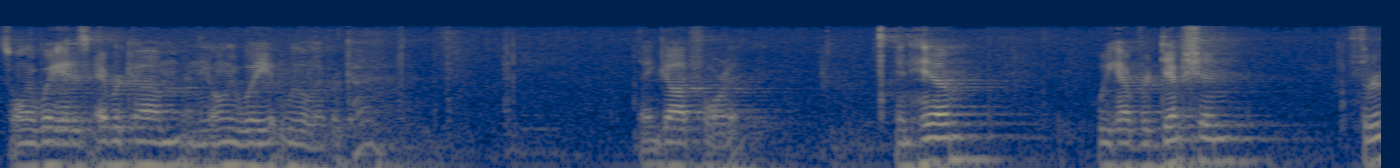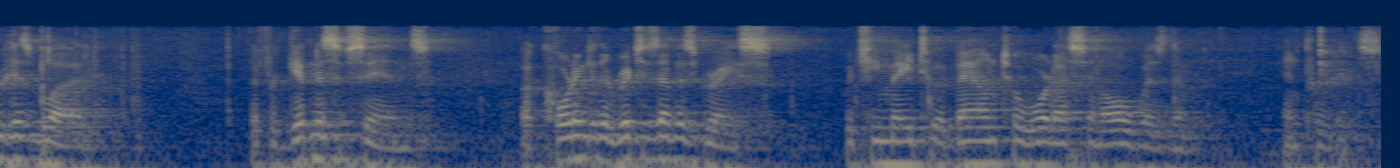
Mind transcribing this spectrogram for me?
It's the only way it has ever come, and the only way it will ever come. Thank God for it. In Him, we have redemption through His blood, the forgiveness of sins, according to the riches of His grace, which He made to abound toward us in all wisdom and prudence.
